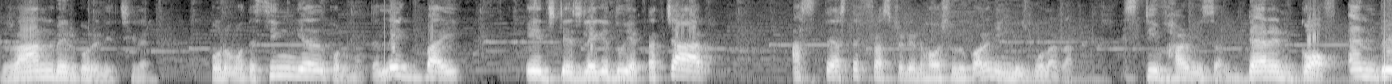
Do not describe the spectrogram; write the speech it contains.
রান বের করে নিচ্ছিলেন। কোনো মতে সিঙ্গেল কোনো মতে লেগ বাই এজ টেজ লেগে দুই একটা চার। আস্তে আস্তে ফ্রাস্ট্রেটেড হওয়া শুরু করেন ইংলিশ বোলাররা। Steve Harmison, Darren Gough Andrew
